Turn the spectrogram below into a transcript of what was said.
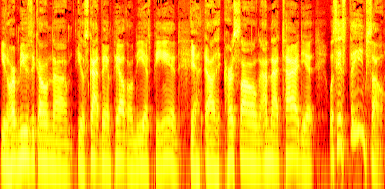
You know her music on um, you know Scott Van Pelt on ESPN. Yeah. uh, her song "I'm Not Tired Yet" was his theme song.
